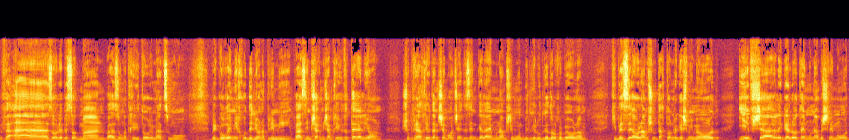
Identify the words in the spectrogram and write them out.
ואז עולה בסוד מן, ואז הוא מתחיל להתעורר מעצמו, וגורם ייחוד עליון הפנימי, ואז נמשך משם חיות יותר עליון, שהוא מבחינת חיות הנשמות, שעל ידי זה נתגלה האמונה בשלמות בהתגלות גדול לכל בעולם. כי בזה העולם שהוא תחתון וגשמי מאוד, אי אפשר לגלות האמונה בשלמות,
